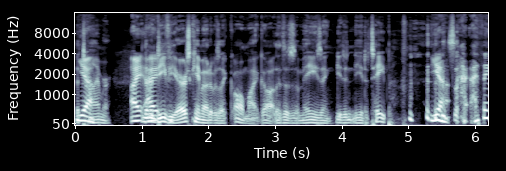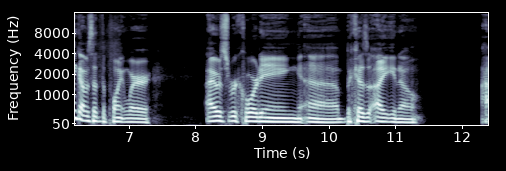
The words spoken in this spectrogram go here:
the Yeah. timer. I, And then I when DVRs came out, it was like, oh my god, this is amazing. You didn't need a tape. yeah, So- I, I think I was at the point where I was recording uh, because I, you know, I,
